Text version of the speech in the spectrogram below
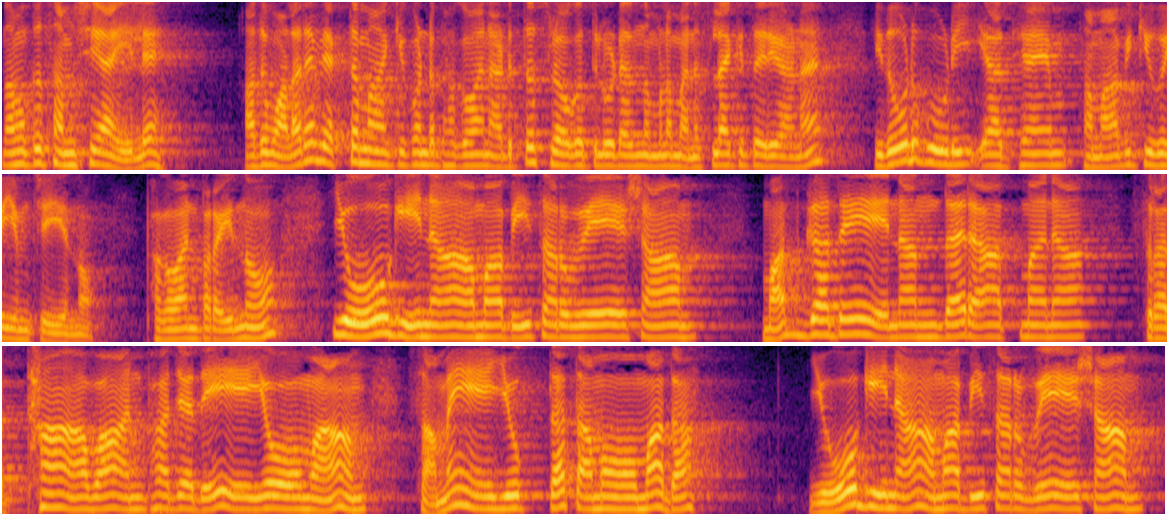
നമുക്ക് സംശയമായില്ലേ? അത് വളരെ വ്യക്തമാക്കിക്കൊണ്ട് ഭഗവാൻ അടുത്ത ശ്ലോകത്തിലൂടെ അത് നമ്മൾ മനസ്സിലാക്കി തരികയാണ്. ഇതോടുകൂടി ഈ അധ്യായം സമാപിക്കുകയും ചെയ്യുന്നു. ഭഗവാൻ പറയുന്നു യോഗിനാമപി സർവേഷാം മദ്ഗതേനന്തരാത്മന ശ്രദ്ധാവാൻ ഭജതേയോ മാം സമയയുക്തതമോ മത യോഗിനാമപി സർവേഷാം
